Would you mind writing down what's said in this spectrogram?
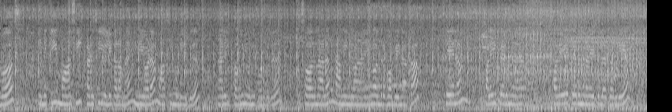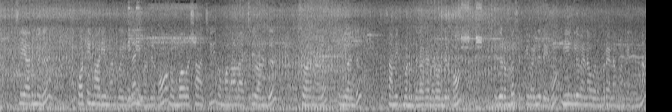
வியூவர்ஸ் இன்றைக்கி மாசி கடைசி வெள்ளிக்கிழமை. இன்னையோட மாசி முடியுது. நாளைக்கு பங்குனி ஒன்று பிறகுது ஸோ அதனால் நாங்கள் இங்கே எங்கே வந்திருக்கோம் அப்படின்னாக்கா சேலம் பழைய பேருந்து பழைய பேருந்து நிலையத்தில் இருக்கக்கூடிய ஸ்ரீ அருமிகு கோட்டை மாரியம்மன் கோயிலுக்கு தான் இன்றைக்கி வந்திருக்கோம். ரொம்ப வருஷம் ஆச்சு. ரொம்ப நாள் ஆச்சு வந்து. ஸோ அதனால் இங்கே வந்து சாமி கும்பிட்றதுக்காக எல்லோரும் வந்திருக்கோம். இது ரொம்ப சக்தி வாய்ந்த தெய்வம். நீங்களும் வேணால் ஒரு முறை என்ன பண்ணுறீங்கன்னா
